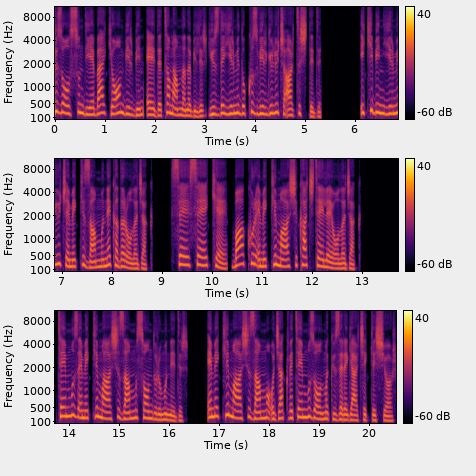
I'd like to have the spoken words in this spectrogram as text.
Düz olsun diye belki 11.000 E'de tamamlanabilir %29,3 artış dedi. 2023 emekli zammı ne kadar olacak? SSK, Bağkur emekli maaşı kaç TL olacak? Temmuz emekli maaşı zammı son durumu nedir? Emekli maaşı zammı Ocak ve Temmuz olmak üzere gerçekleşiyor.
